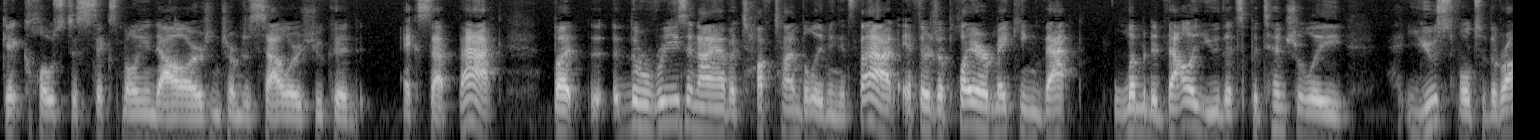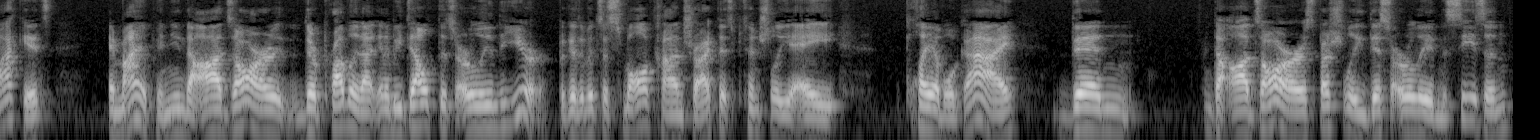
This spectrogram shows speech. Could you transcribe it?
get close to $6 million in terms of salaries you could accept back. But the reason I have a tough time believing it's that, if there's a player making that limited value that's potentially useful to the Rockets, in my opinion, the odds are they're probably not going to be dealt this early in the year. Because if it's a small contract that's potentially a playable guy, then the odds are, especially this early in the season,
